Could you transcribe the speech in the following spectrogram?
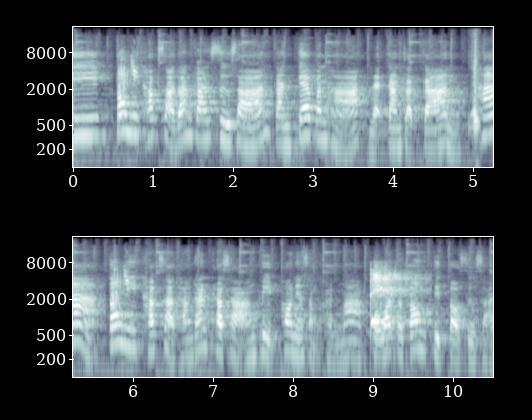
4. ต้องมีทักษะด้านการสื่อสาร การแก้ปัญหา และการจัดการ 5. ต้องมีทักษะทางด้านภาษาอังกฤษ ข้อนี้สำคัญมาก เพราะว่าจะต้องติดต่อสื่อสาร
